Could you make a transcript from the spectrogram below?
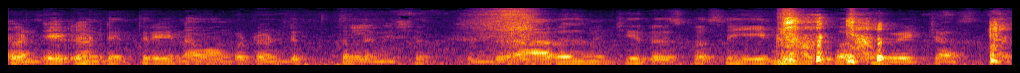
Twenty twenty three November twenty fifth Lenisha పుట్టింది. ఆ రోజు నుంచి ఈ రోజు కోసం ఈ మూమెంట్ కోసం వెయిట్ చేస్తాను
